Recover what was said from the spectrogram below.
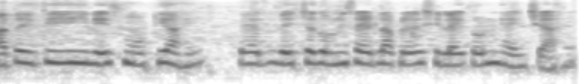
आता इथे ही लेस मोठी आहे. त्या लेसच्या दोन्ही साईडला आपल्याला शिलाई करून घ्यायची आहे.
